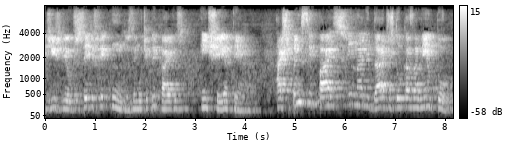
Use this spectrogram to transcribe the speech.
diz Deus: sede fecundos e multiplicai-vos, enchei a terra. As principais finalidades do casamento.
